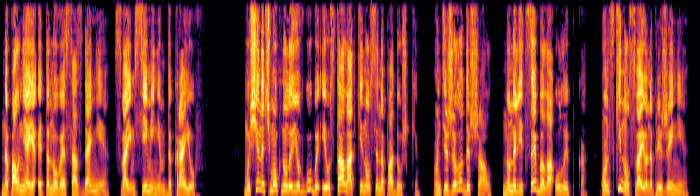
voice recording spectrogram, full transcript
наполняя это новое создание своим семенем до краев. Мужчина чмокнул ее в губы и устало откинулся на подушке. Он тяжело дышал, но на лице была улыбка. Он скинул свое напряжение,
